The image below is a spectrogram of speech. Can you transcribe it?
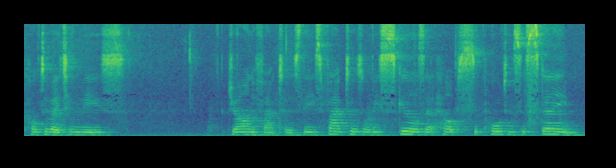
cultivating these jhana factors, these factors or these skills that help support and sustain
